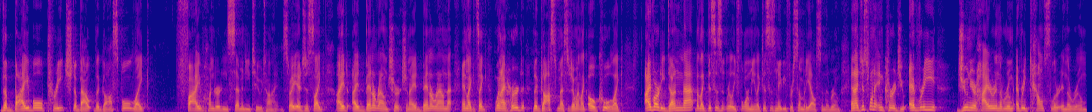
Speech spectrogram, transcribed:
the Bible preached about the gospel like 572 times, right? It's just like I'd, I'd been around church and I had been around that. And like, it's like when I heard the gospel message, I went like, oh, cool. Like, I've already done that, but like, this isn't really for me. Like, this is maybe for somebody else in the room. And I just want to encourage you, every junior higher in the room, every counselor in the room,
